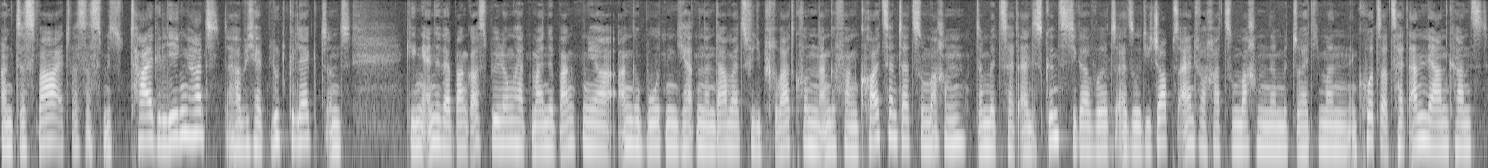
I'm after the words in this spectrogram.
Und das war etwas, das mir total gelegen hat. Da habe ich halt Blut geleckt und gegen Ende der Bankausbildung hat meine Banken ja angeboten, die hatten dann damals für die Privatkunden angefangen, Callcenter zu machen, damit es halt alles günstiger wird, also die Jobs einfacher zu machen, damit du halt jemanden in kurzer Zeit anlernen kannst.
